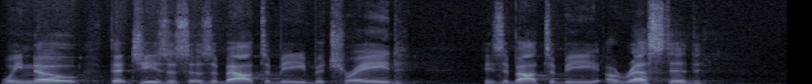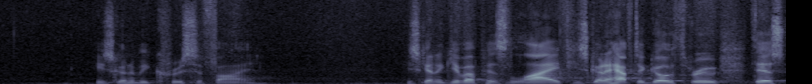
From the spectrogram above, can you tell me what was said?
We know that Jesus is about to be betrayed, he's about to be arrested, he's going to be crucified. He's going to give up his life. He's going to have to go through this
